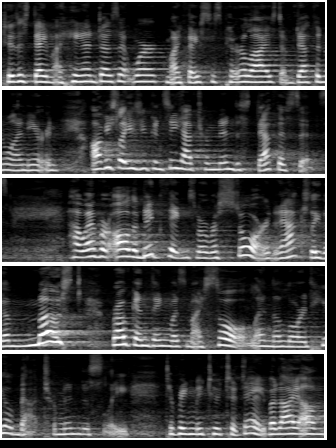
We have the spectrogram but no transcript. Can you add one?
to this day, my hand doesn't work, my face is paralyzed, I'm deaf in one ear, and obviously, as you can see, have tremendous deficits. However, all the big things were restored, and actually, the most broken thing was my soul, and the Lord healed that tremendously to bring me to today. But I, um,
